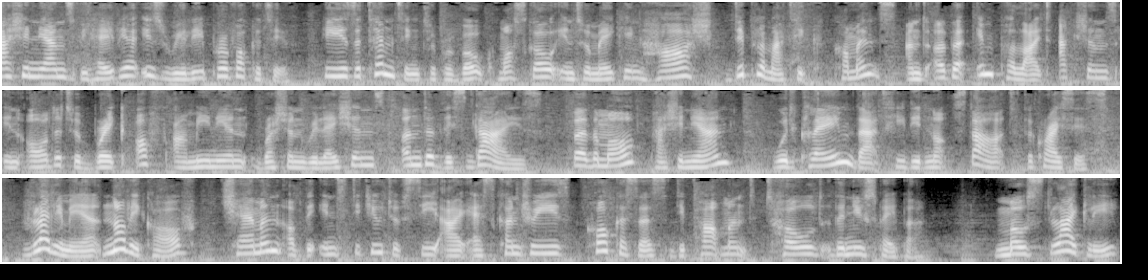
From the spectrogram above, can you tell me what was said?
Pashinyan's behavior is really provocative. He is attempting to provoke Moscow into making harsh diplomatic comments and other impolite actions in order to break off Armenian Russian relations under this guise. Furthermore, Pashinyan would claim that he did not start the crisis. Vladimir Novikov, chairman of the Institute of CIS Countries Caucasus Department, told the newspaper. Most likely,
